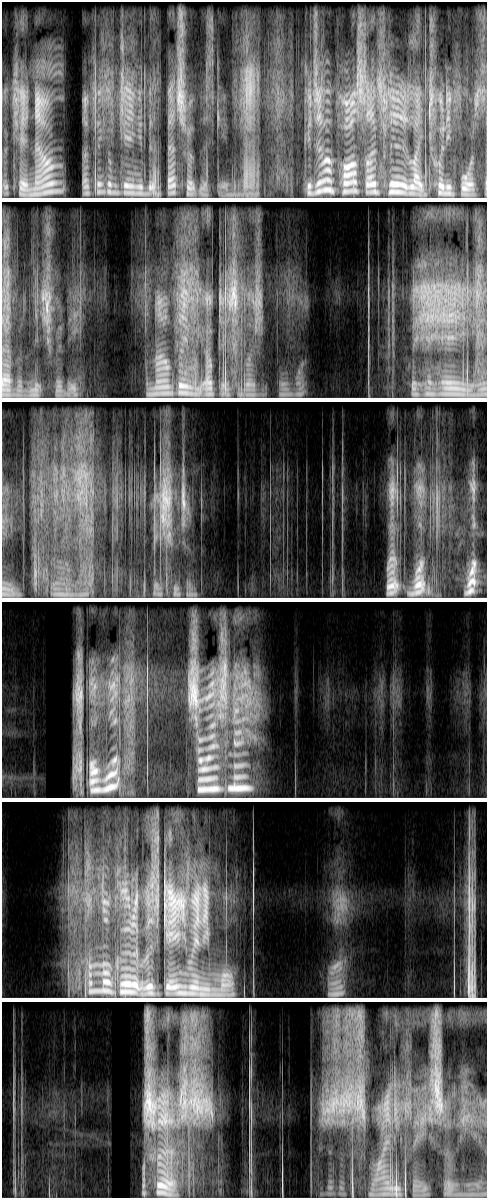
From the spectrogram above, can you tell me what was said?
okay, now I think I'm getting a bit better at this game. Because in the past, I played it like 24-7, literally. And now I'm playing the updated version. Oh, what? Wait, hey, hey, hey, what's what? Are you shooting? What? What? What? Oh, what? Seriously? I'm not good at this game anymore. What? What's this? It's just a smiley face over here.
